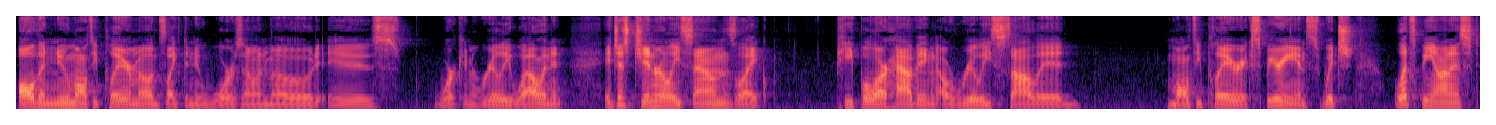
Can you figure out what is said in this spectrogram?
All the new multiplayer modes, like the new Warzone mode, is working really well, and it it just generally sounds like people are having a really solid multiplayer experience, which, let's be honest,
